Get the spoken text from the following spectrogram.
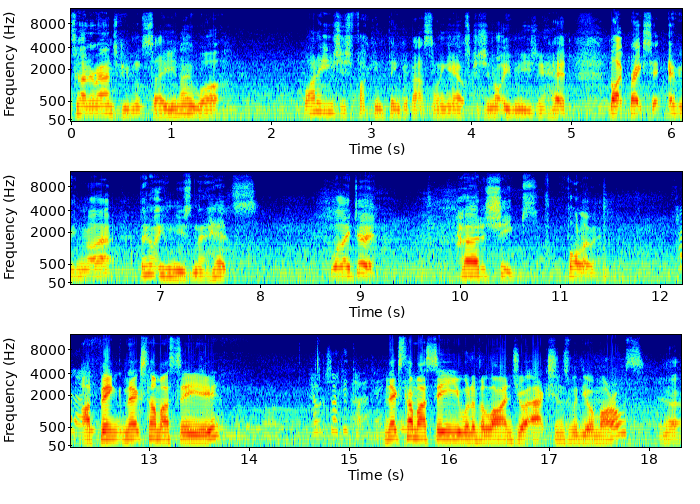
turn around to people and say, you know what? Why don't you just fucking think about something else? Because you're not even using your head. Like Brexit, everything like that. They're not even using their heads. What are they doing? Herd of sheeps following. I think next time I see you, How would you like a cupcake? next time I see you, you would have aligned your actions with your morals, Yeah.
